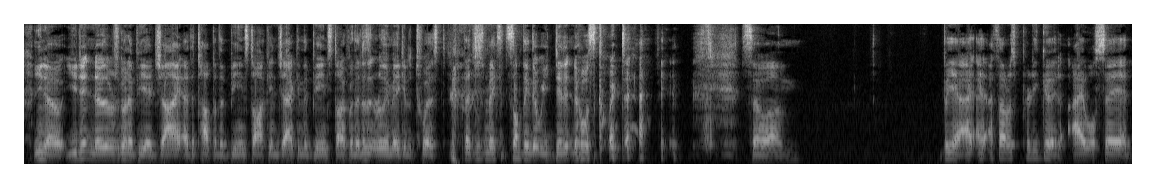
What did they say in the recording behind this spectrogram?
you know, you didn't know there was going to be a giant at the top of the beanstalk and Jack in the Beanstalk, but that doesn't really make it a twist. That just makes it something that we didn't know was going to happen. So, um, but yeah, I, I- I thought it was pretty good. I will say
